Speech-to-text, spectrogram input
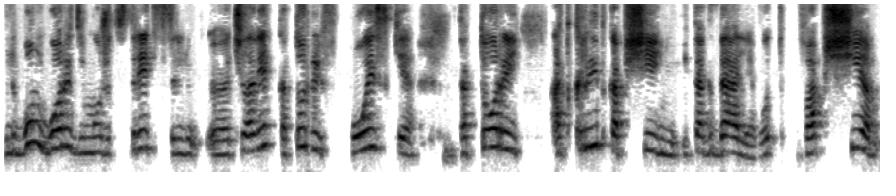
в любом городе может встретиться э, человек, который в поиске, который открыт к общению и так далее. Вот вообще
